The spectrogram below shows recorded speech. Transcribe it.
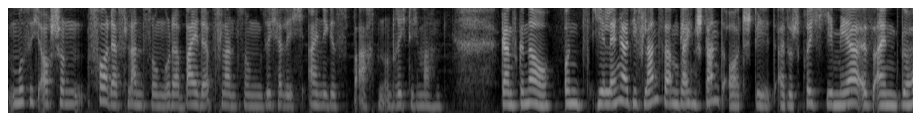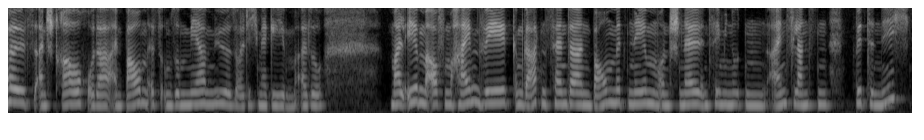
muss ich auch schon vor der Pflanzung oder bei der Pflanzung sicherlich einiges beachten und richtig machen. Ganz genau. Und je länger die Pflanze am gleichen Standort steht, also sprich, je mehr es ein Gehölz, ein Strauch oder ein Baum ist, umso mehr Mühe sollte ich mir geben. Also mal eben auf dem Heimweg im Gartencenter einen Baum mitnehmen und schnell in zehn Minuten einpflanzen, bitte nicht.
